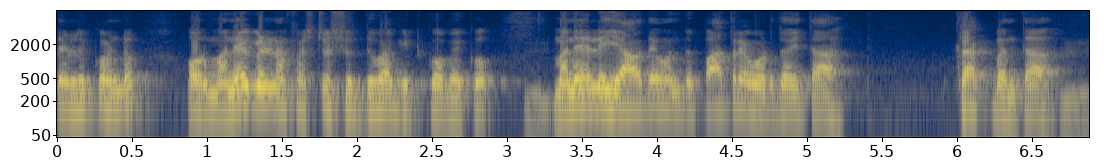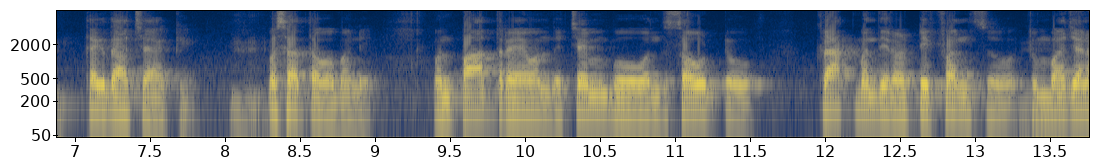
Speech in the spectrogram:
ತಿಳ್ಕೊಂಡು ಅವ್ರ ಮನೆಗಳನ್ನ ಫಸ್ಟು ಶುದ್ಧವಾಗಿ ಇಟ್ಕೋಬೇಕು. ಮನೆಯಲ್ಲಿ ಯಾವುದೇ ಒಂದು ಪಾತ್ರೆ ಒಡೆದೋಯ್ತಾ ಕ್ರ್ಯಾಕ್ ಬಂತಾ ತೆಗೆದಾಚೆ ಆಚೆ ಹಾಕಿ. ಹೊಸ ತಗೊಬನ್ನಿ ಒಂದು ಪಾತ್ರೆ ಒಂದು ಚೆಂಬು ಒಂದು ಸೌಟು ಕ್ರ್ಯಾಕ್ ಬಂದಿರೋ ಟಿಫನ್ಸು. ತುಂಬ ಜನ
